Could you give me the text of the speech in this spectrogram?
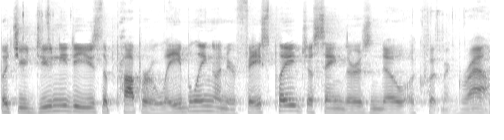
but you do need to use the proper labeling on your faceplate, just saying there is no equipment ground.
